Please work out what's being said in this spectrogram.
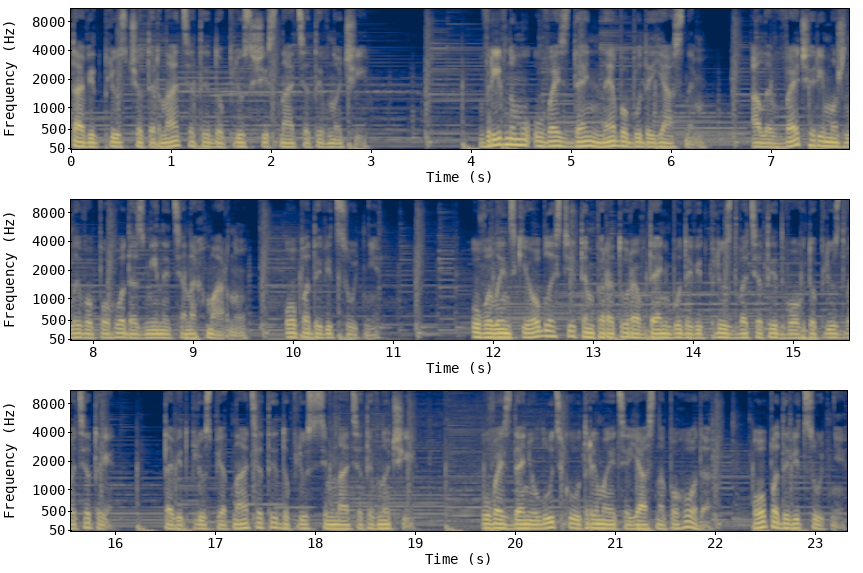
та від плюс 14 до плюс 16 вночі. В Рівному увесь день небо буде ясним, але ввечері, можливо, погода зміниться на хмарну. Опади відсутні. У Волинській області температура в день буде від плюс 22 до плюс 20 та від плюс 15 до плюс 17 вночі. Увесь день у Луцьку утримається ясна погода, опади відсутні.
